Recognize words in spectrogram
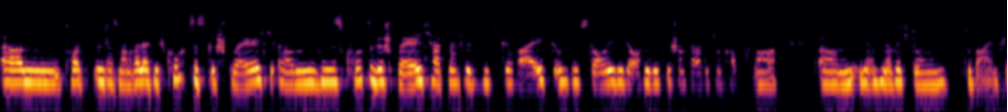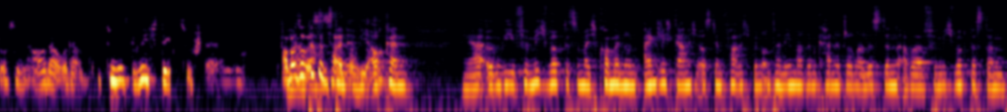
ähm, trotz, und das war ein relativ kurzes Gespräch, ähm, dieses kurze Gespräch hat natürlich nicht gereicht, um die Story, die da offensichtlich schon fertig im Kopf war, ähm, in irgendeine Richtung zu beeinflussen oder, oder zumindest richtig zu stellen. Aber ja, so ist es halt. Irgendwie auch kein ja, irgendwie für mich wirkt das immer, ich komme nun eigentlich gar nicht aus dem Fach, ich bin Unternehmerin, keine Journalistin, aber für mich wirkt das dann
